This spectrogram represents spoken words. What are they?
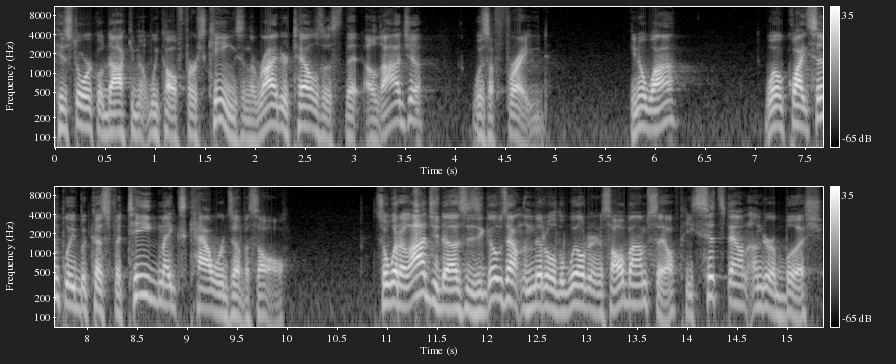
historical document we call First Kings, and the writer tells us that Elijah was afraid. You know why? Well, quite simply because fatigue makes cowards of us all. So, what Elijah does is he goes out in the middle of the wilderness all by himself, he sits down under a bush,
